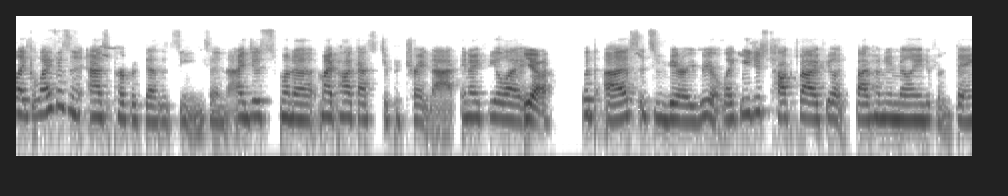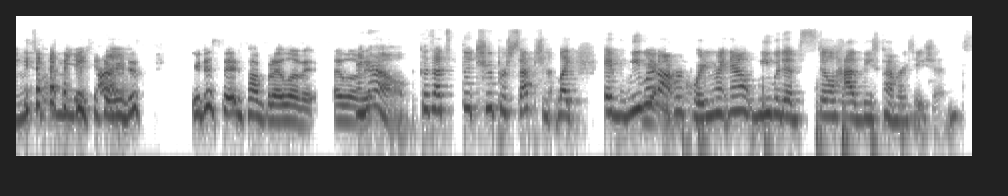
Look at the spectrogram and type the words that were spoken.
like life isn't as perfect as it seems. And I just wanna my podcast to portray that. And I feel like yeah with us, it's very real. Like we just talked about, I feel like 500 million different things. we yeah, we just we just sit and talk, but I love it. I love I it. I know, because that's the true perception. Like if we were Yeah. not recording right now, we would have still had these conversations.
